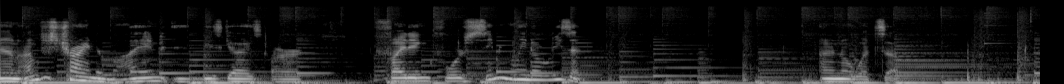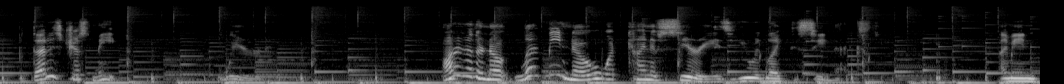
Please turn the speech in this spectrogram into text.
Man, I'm just trying to mine, and these guys are fighting for seemingly no reason. I don't know what's up. But that is just me. Weird. On another note, let me know what kind of series you would like to see next. I mean,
